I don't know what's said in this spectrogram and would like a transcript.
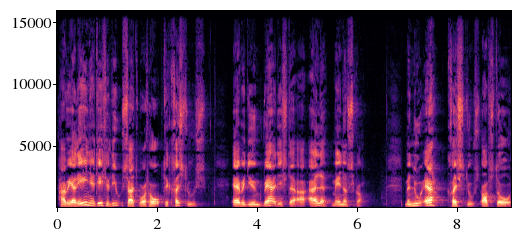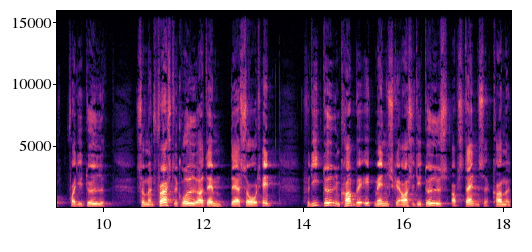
Har vi alene i dette liv sat vort håb til Kristus, er vi de yngværdigste af alle mennesker. Men nu er Kristus opstået fra de døde, som man første grøde af dem, der er sået hen, fordi døden kom ved et menneske, også de dødes opstandelse kommet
